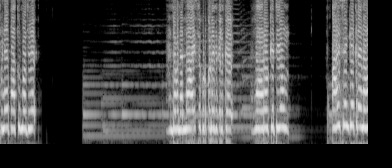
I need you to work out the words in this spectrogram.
புள்ளைய பார்க்கும்போது ஆண்டவன் நல்ல ஆயுசு கொடுக்கணும் இதுகளுக்கு. நல்ல ஆரோக்கியத்தையும் ஆயுசையும் கேக்குறேனா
